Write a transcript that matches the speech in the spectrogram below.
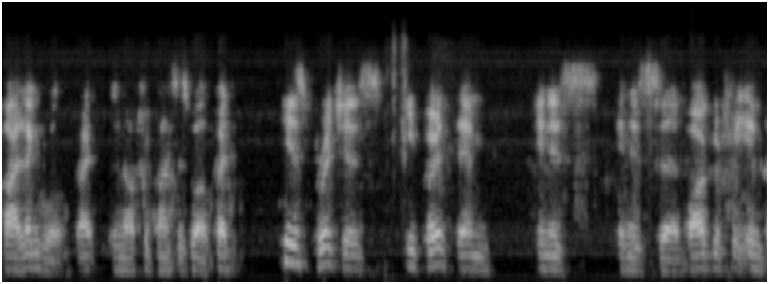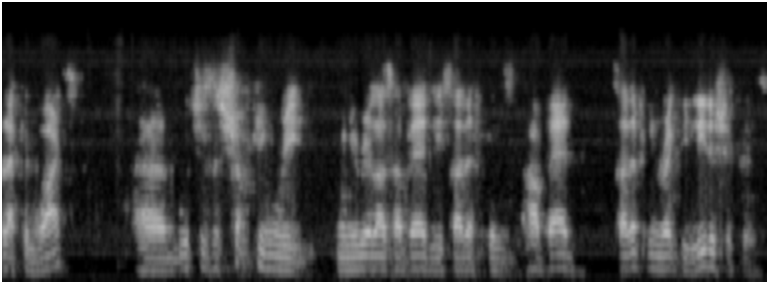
bilingual, right, in Afrikaans as well. But his bridges, he burnt them in his in his uh, biography in black and white, um, which is a shocking read when you realize how badly South Africans, how bad South African rugby leadership is.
